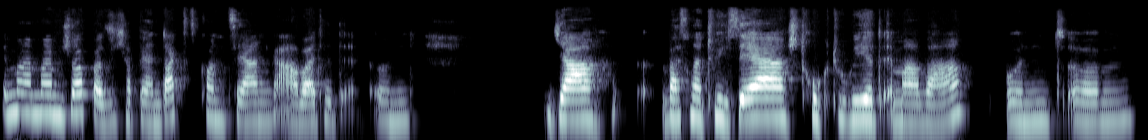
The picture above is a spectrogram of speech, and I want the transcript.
immer in meinem Job. Also ich habe ja in DAX-Konzernen gearbeitet und ja, was natürlich sehr strukturiert immer war und ähm,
